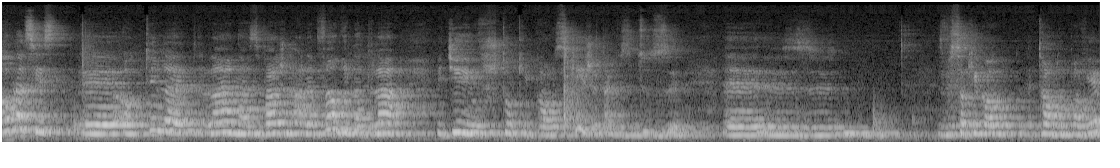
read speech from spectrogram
Obraz jest e, o tyle dla nas ważny, ale w ogóle dla dziejów sztuki polskiej, że tak z, z, e, z, z wysokiego tonu powiem,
